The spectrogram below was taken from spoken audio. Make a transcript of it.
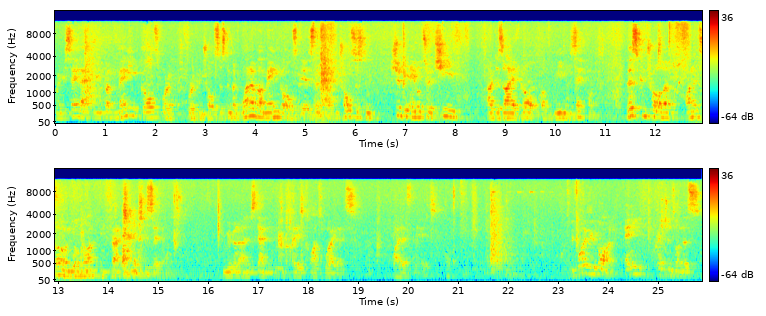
When we say that, we've got many goals for a, for a control system, but one of our main goals is that our control system should be able to achieve our desired goal of meeting set point. This controller on its own will not, in fact, reach the set point. And we're going to understand in today's class why that's, why that's the case. Before I move on, any questions on this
